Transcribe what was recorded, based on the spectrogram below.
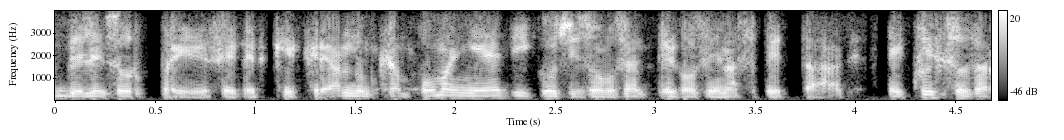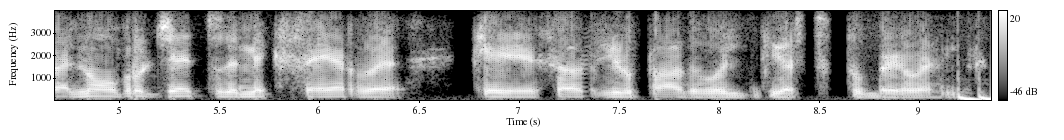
delle sorprese perché creando un campo magnetico ci sono sempre cose inaspettate. E questo sarà il nuovo progetto del McFair che sarà sviluppato il diverso ottobre-novembre.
